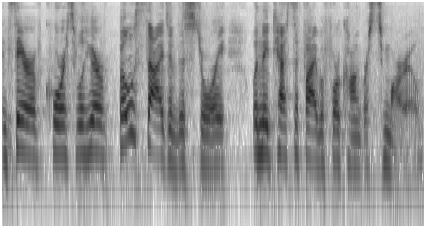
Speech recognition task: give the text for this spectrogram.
And Sarah, of course, will hear both sides of this story when they testify before Congress tomorrow.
